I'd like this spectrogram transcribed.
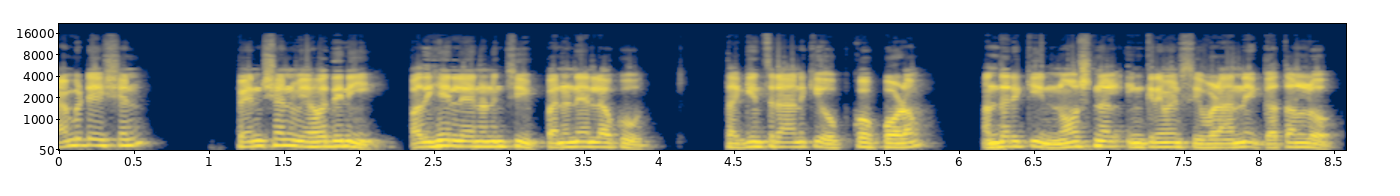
కమిటేషన్ పెన్షన్ వ్యవధిని పదిహేనులేళ్ళ నుంచి పన్నెండేళ్ళకు తగ్గించడానికి ఒప్పుకోకపోవడం అందరికీ నోషనల్ ఇంక్రిమెంట్స్ ఇవ్వడాన్ని గతంలో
